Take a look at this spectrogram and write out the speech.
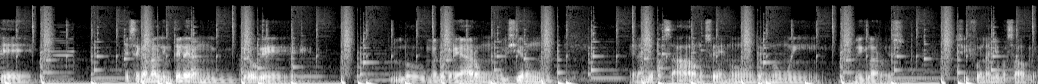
Eh, ese canal en Telegram creo que me lo crearon, lo hicieron el año pasado, no sé, no tengo muy, muy claro eso. Sí, fue el año pasado creo.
